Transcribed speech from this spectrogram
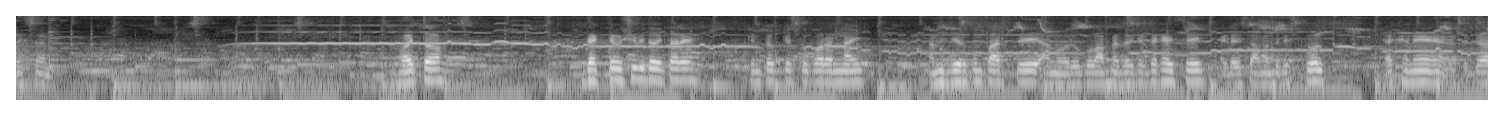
দেখছেন হয়তো দেখতে অসুবিধা হইতারে কিন্তু কিছু করার নাই। আমি যেরকম পারছি আমি ওরকম আপনাদেরকে দেখাইছি। এটা হচ্ছে আমাদের স্কুল এখানে এটা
